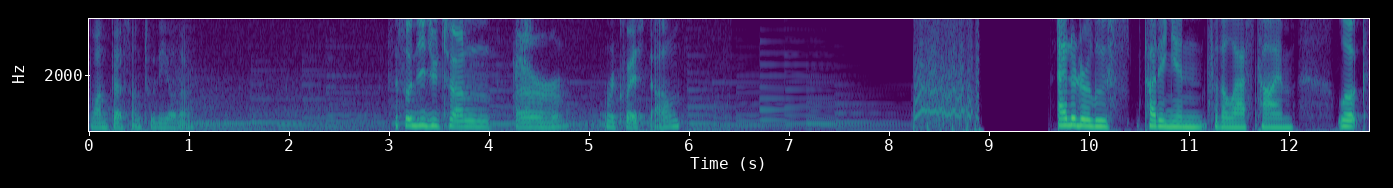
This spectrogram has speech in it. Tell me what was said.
one person to the other. So, did you turn her request down? Editor Luce cutting in for the last time. Look,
